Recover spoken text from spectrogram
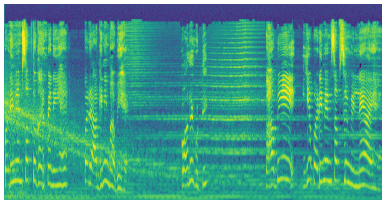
बड़ी मैम सब तो घर पे नहीं है पर रागिनी भाभी है। कौन है गुड्डी? भाभी ये बड़ी मैम सबसे मिलने आए हैं।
